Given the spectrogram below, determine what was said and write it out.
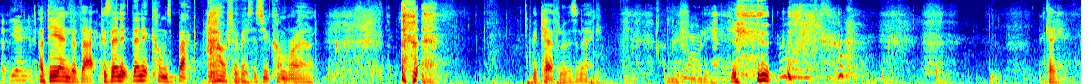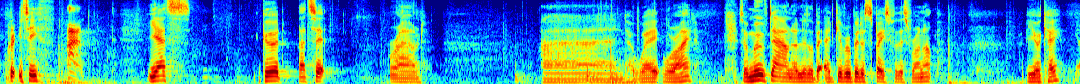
At the end of. at the end of that, because then it, then it comes back out of it as you come round. be careful of his neck. And move Yeah, forward again. okay, grit your teeth. And yes, good. That's it. Round and away. All right. So move down a little bit, Ed. Give her a bit of space for this run up. Are you okay? Yeah.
